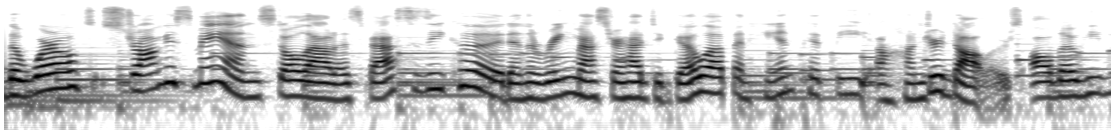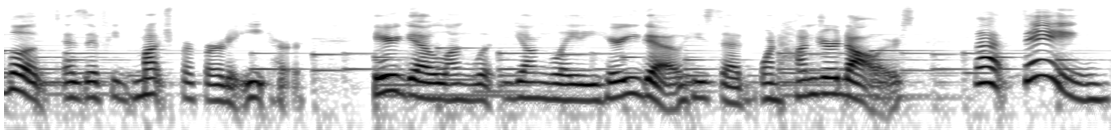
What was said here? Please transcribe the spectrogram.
The world's strongest man stole out as fast as he could, and the ringmaster had to go up and hand Pippi a hundred dollars, although he looked as if he'd much prefer to eat her. Here you go, young lady, here you go, he said. One hundred dollars. That thing,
